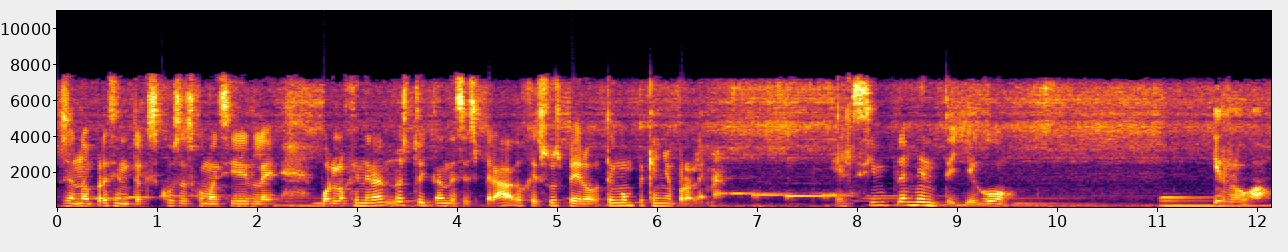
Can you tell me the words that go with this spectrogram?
O sea, no presentó excusas como decirle, por lo general no estoy tan desesperado, Jesús, pero tengo un pequeño problema. Él simplemente llegó y rogó.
